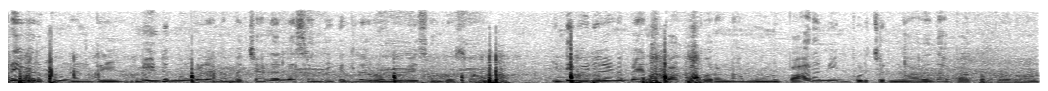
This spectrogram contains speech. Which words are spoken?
அனைவருக்கும் நன்றி. மீண்டும் உங்களை நம்ம சேனலில் சந்திக்கிறதுல ரொம்பவே சந்தோஷம். இந்த வீடியோவில் நம்ம என்ன பார்க்க போகிறோம்னா மூணு பாறை மீன் பிடிச்சிருந்தோம். அதை தான் பார்க்க போகிறோம்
